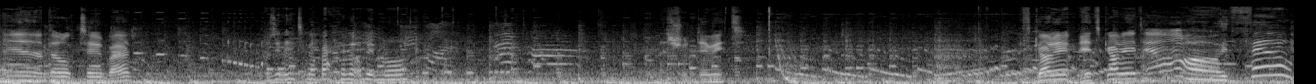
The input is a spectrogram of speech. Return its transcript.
Yeah, that don't look too bad. Does it need to go back a little bit more? That should do it. It's got it, it's got it. Oh, it fell!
